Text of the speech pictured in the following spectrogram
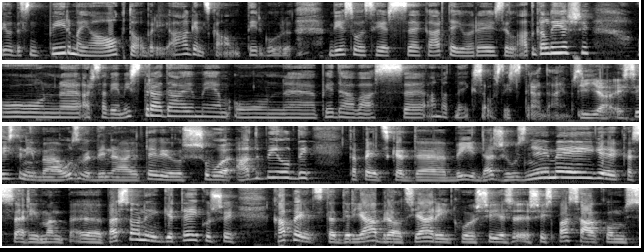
21. oktobrī Āgenskalna tirgu viesosies kārtējo reizi latgalieši un eh, ar saviem izstrādājumiem un eh, piedāvās eh, amatnieki savus izstrādājumus. Jā, es īstenībā uzvedināju tevi uz šo atbildi, tāpēc, kad bija daži uzņēmēji, kas arī man personīgi ir teikuši, kāpēc tad ir jābrauc, jārīko šies, šis pasākums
